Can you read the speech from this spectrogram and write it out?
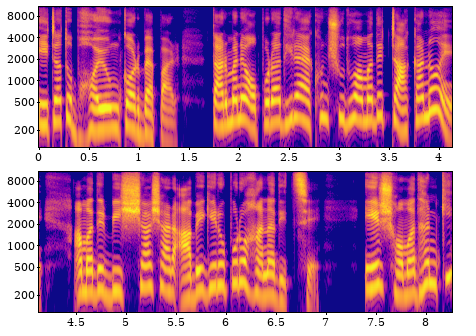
এটা তো ভয়ঙ্কর ব্যাপার। তার মানে অপরাধীরা এখন শুধু আমাদের টাকা নয় আমাদের বিশ্বাস আর আবেগের ওপরও হানা দিচ্ছে। এর সমাধান কি?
